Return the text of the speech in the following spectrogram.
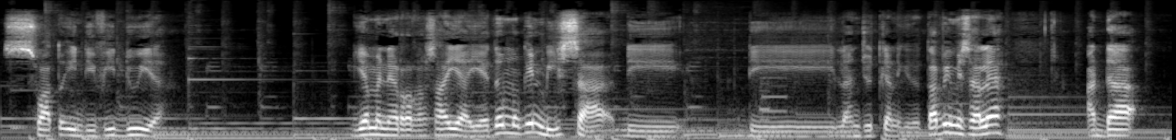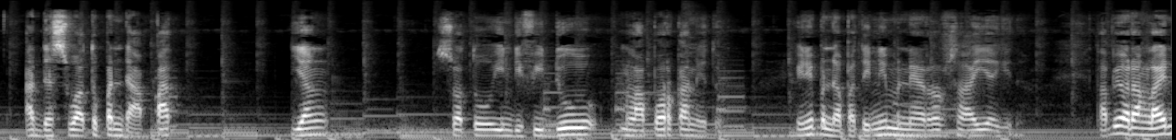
suatu individu ya dia meneror saya ya itu mungkin bisa di dilanjutkan gitu. Tapi misalnya ada ada suatu pendapat yang suatu individu melaporkan itu ini pendapat ini meneror saya gitu tapi orang lain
